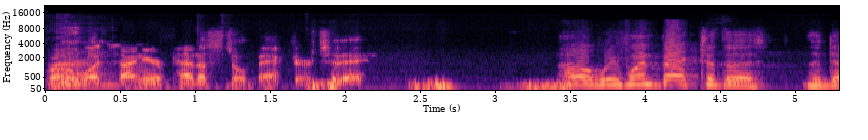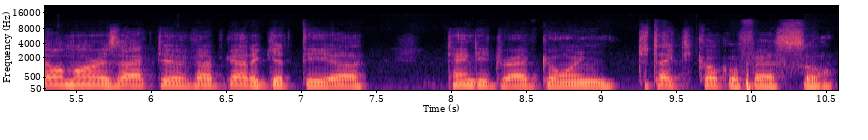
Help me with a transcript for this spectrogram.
Well, what's on your pedestal back there today? Oh, we went back to the the Delmar is active. I've got to get the uh, Tandy drive going to take to Coco Fest, so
